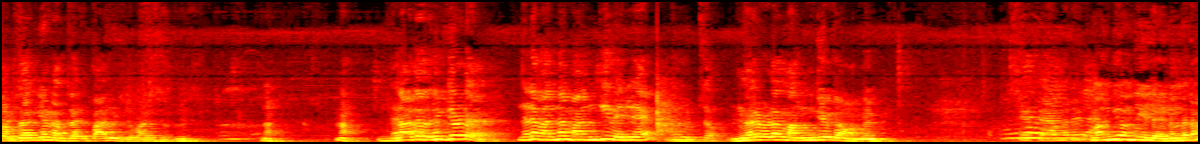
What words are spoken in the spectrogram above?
സംസാരിക്കാൻ സംസാരിച്ചു പാൽ കുടിച്ചോ എന്നാലും ഇറങ്ങിക്കോട്ടെ ഇന്നലെ വന്ന മങ്കി വരുവേ ഇന്നലെ ഇവിടെ മങ്കിയൊക്കെ വന്നു. ക്യാമറ. മങ്കി വന്നില്ലേ ഇന്നലെ?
